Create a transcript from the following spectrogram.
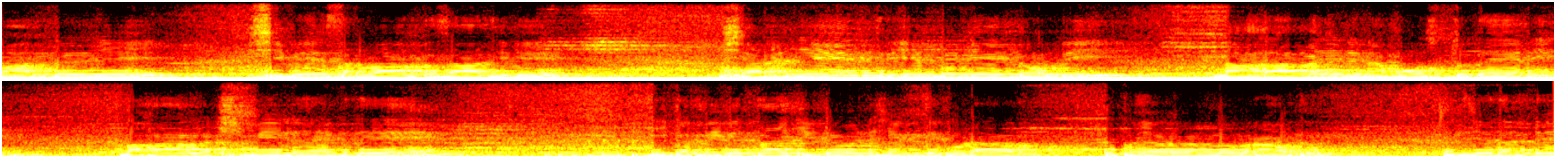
మాంగళ్యే శివే సర్వార్థ సాధికే. శరణ్యే త్రియంబికే గౌరీ నారాయణి నమోస్తుదే అని మహాలక్ష్మి లేనిదే ఇక మిగతా ఎటువంటి శక్తి కూడా ఉపయోగంలో రావదు ఎందుకంటే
